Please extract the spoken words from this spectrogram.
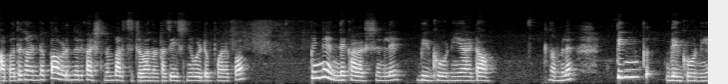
അപ്പോൾ അത് കണ്ടപ്പോൾ അവിടെ നിന്ന് ഒരു കഷ്ണം പറിച്ചിട്ട് വന്നു കേട്ടോ ചേച്ചിന്റെ വീട്ടിൽ പോയപ്പോൾ പിന്നെ എന്റെ കളക്ഷനിൽ ബിഗോണിയ കേട്ടോ നമ്മൾ പിങ്ക് ബിഗോണിയ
